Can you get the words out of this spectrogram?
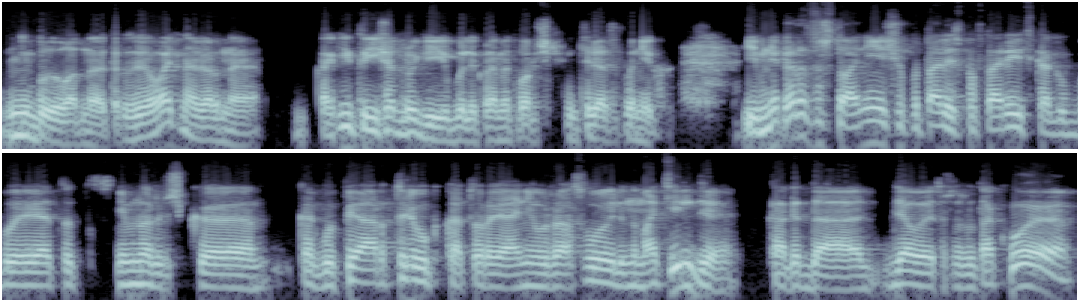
Не буду, ладно, это развивать, наверное. Какие-то еще другие были, кроме творческих интересов у них. И мне кажется, что они еще пытались повторить как бы этот немножечко как бы пиар-трюк, который они уже освоили на Матильде, когда делается что-то такое,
